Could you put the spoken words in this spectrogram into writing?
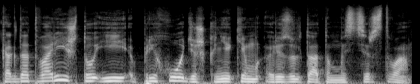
Когда творишь, то и приходишь к неким результатам мастерства.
